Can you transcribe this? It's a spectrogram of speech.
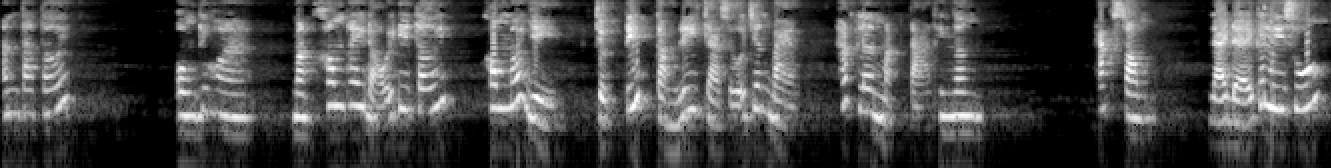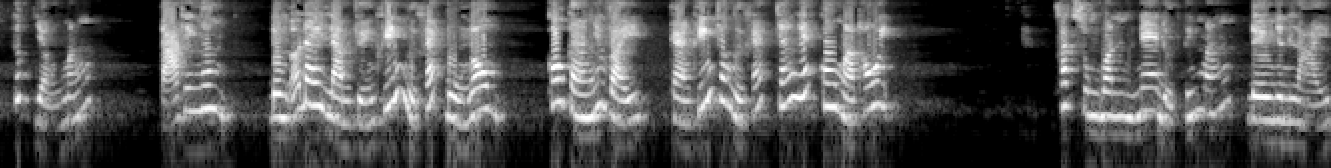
Anh ta tới. Ôn thiếu hoa, mặt không thay đổi đi tới, không nói gì, trực tiếp cầm ly trà sữa trên bàn, hắt lên mặt tạ thiên ngân. Hắt xong, lại để cái ly xuống, tức giận mắng. Tạ thiên ngân, đừng ở đây làm chuyện khiến người khác buồn nôn. Cô càng như vậy, càng khiến cho người khác chán ghét cô mà thôi. Khách xung quanh nghe được tiếng mắng, đều nhìn lại,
